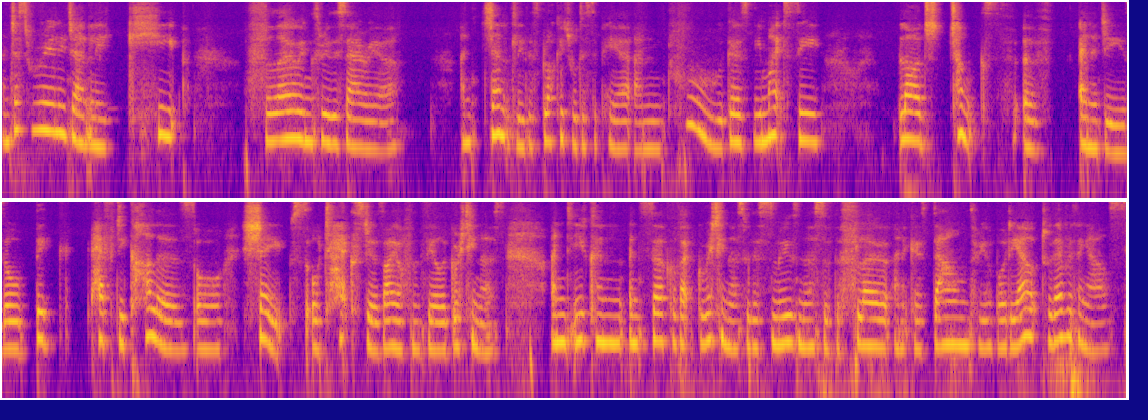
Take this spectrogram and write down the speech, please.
and just really gently keep flowing through this area and gently this blockage will disappear and whew, it goes you might see large chunks of energies or big hefty colours or shapes or textures. I often feel a grittiness. And you can encircle that grittiness with a smoothness of the flow, and it goes down through your body, out with everything else,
